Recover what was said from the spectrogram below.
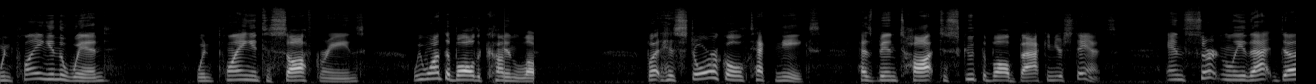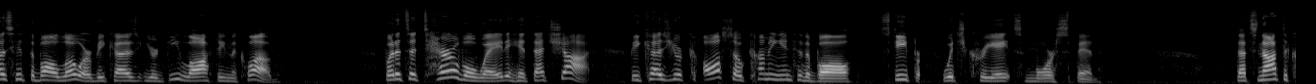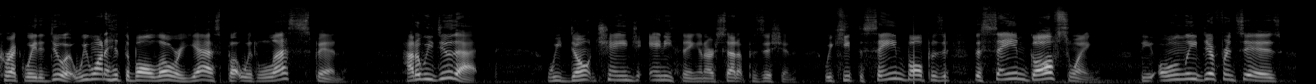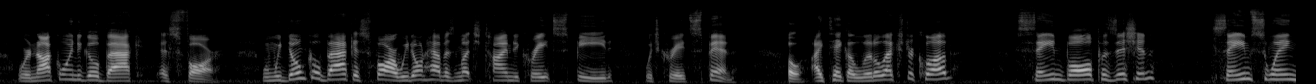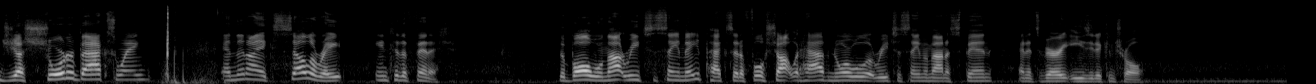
When playing in the wind, when playing into soft greens, we want the ball to come in low. But historical techniques has been taught to scoot the ball back in your stance. And certainly that does hit the ball lower because you're de-lofting the club. But it's a terrible way to hit that shot because you're also coming into the ball steeper, which creates more spin. That's not the correct way to do it. We want to hit the ball lower, yes, but with less spin. How do we do that? We don't change anything in our setup position. We keep the same ball position, the same golf swing. The only difference is we're not going to go back as far. When we don't go back as far, we don't have as much time to create speed, which creates spin. So I take a little extra club, same ball position, same swing, just shorter backswing, and then I accelerate into the finish. The ball will not reach the same apex that a full shot would have, nor will it reach the same amount of spin, and it's very easy to control.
